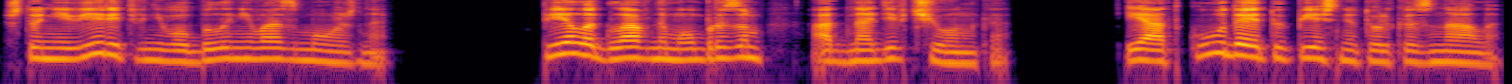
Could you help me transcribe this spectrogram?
что не верить в него было невозможно. Пела главным образом одна девчонка. И откуда эту песню только знала.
